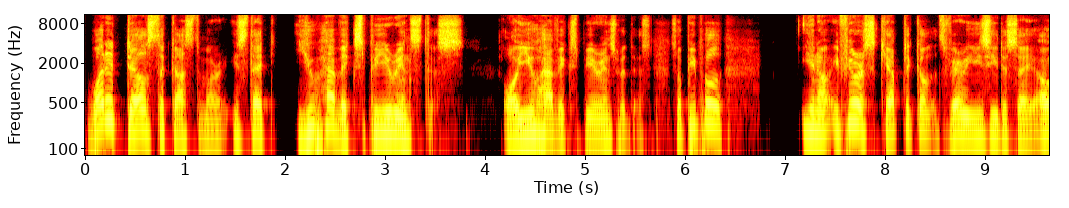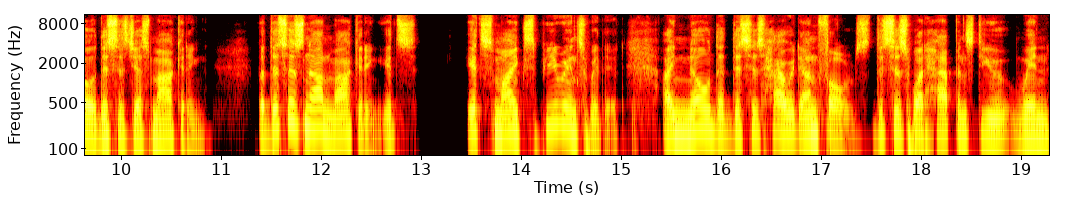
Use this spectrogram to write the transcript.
what it tells the customer is that you have experienced this or you have experience with this. So people, you know, if you're skeptical, it's very easy to say, oh, this is just marketing. but this is not marketing it's it's my experience with it i know that this is how it unfolds this is what happens to you when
